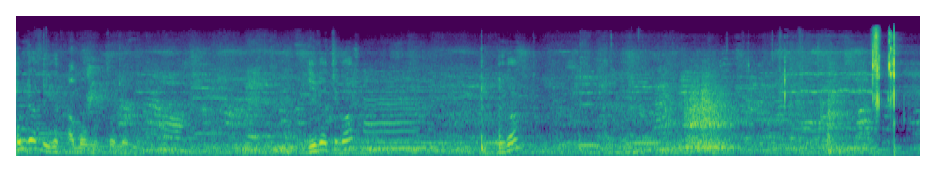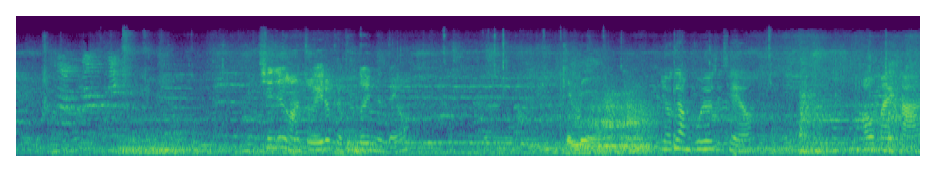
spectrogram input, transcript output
혼자서 이거 다 먹을 거면. 어. 네. 이거 찍어? 이거? 치즈가 안쪽에 이렇게 묻어 있는데요. 별로야. 여기 한번 보여주세요. oh my god.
